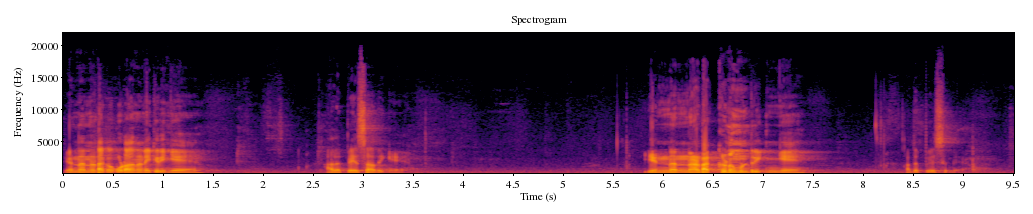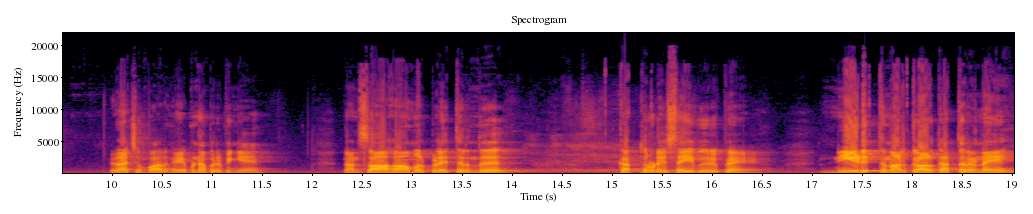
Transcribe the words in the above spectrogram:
என்ன நடக்கக்கூடாதுன்னு நினைக்கிறீங்க? அதை பேசாதீங்க. என்ன நடக்கணும்னு இருக்கீங்க அதை பேசுங்க. ஏதாச்சும் பாருங்கள் எப்படின்னா இருப்பீங்க நான் சாகாமல் பிழைத்திருந்து கத்தருடைய செய்வு இருப்பேன் நீடித்த நாட்களால் கத்தர் என்னை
